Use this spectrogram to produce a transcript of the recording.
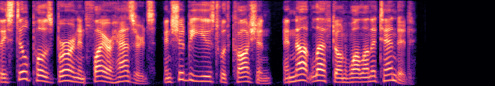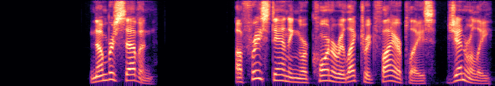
they still pose burn and fire hazards and should be used with caution and not left on while unattended. Number 7. A freestanding or corner electric fireplace, generally,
